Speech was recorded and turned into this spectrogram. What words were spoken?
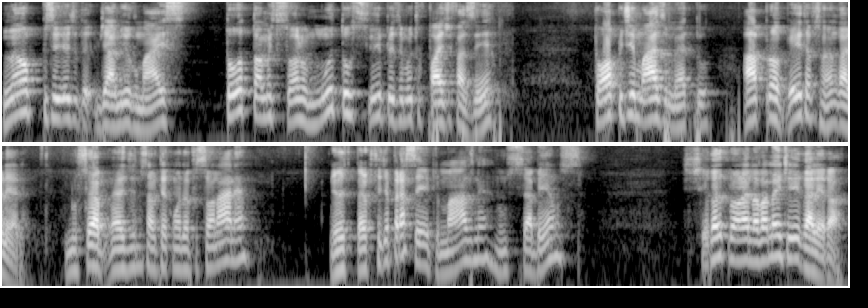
Não precisa de, de amigo mais. Totalmente solo. Muito simples e muito fácil de fazer. Top demais o método. Aproveita funcionando, galera. Não sabe, a gente não sabe até quando vai funcionar, né? Eu espero que seja para sempre, mas, né, não sabemos. Chegando no online novamente aí, galera.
